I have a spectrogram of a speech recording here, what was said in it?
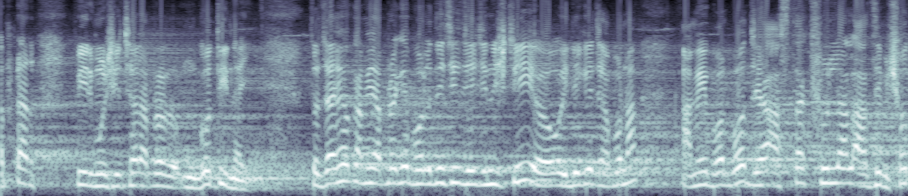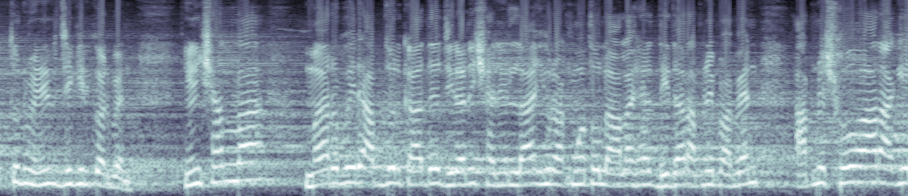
আপনার পীর মুর্শিদ ছাড়া আপনার গতি নাই। তো যাই হোক, আমি আপনাকে বলে দিচ্ছি যে জিনিসটি ওই দিকে যাব না। আমি বলব যে আস্তাক ফুল্লাল আজিম সত্তর মিনিট জিকির করবেন। ইনশাল্লাহ মারবির আব্দুল কাদের জিলানি শাহিল্লাহ রহমতুল্লাহ আল্লাহের দিদার আপনি পাবেন। আপনি শোয়ার আগে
